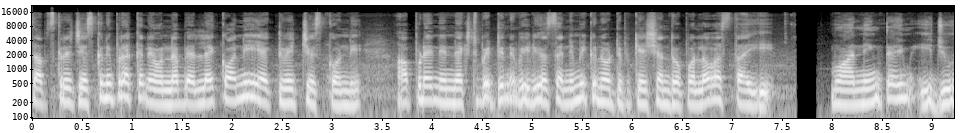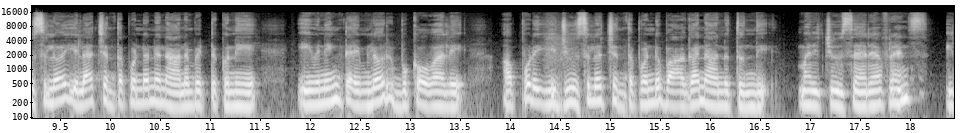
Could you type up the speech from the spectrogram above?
సబ్స్క్రైబ్ చేసుకుని ప్రక్కనే ఉన్న బెల్ ఐకాన్ని యాక్టివేట్ చేసుకోండి. అప్పుడే నేను నెక్స్ట్ పెట్టిన వీడియోస్ అన్నీ మీకు నోటిఫికేషన్ రూపంలో వస్తాయి. మార్నింగ్ టైం ఈ జ్యూస్లో ఇలా చింతపండును నానబెట్టుకుని ఈవినింగ్ టైంలో రుబ్బుకోవాలి. అప్పుడు ఈ జ్యూస్లో చింతపండు బాగా నానుతుంది. మరి చూసారా ఫ్రెండ్స్ ఈ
